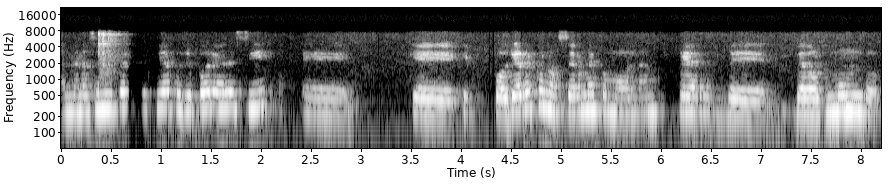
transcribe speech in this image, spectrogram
al menos en mi perspectiva, pues yo podría decir eh, que, podría reconocerme como una mujer de, dos mundos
